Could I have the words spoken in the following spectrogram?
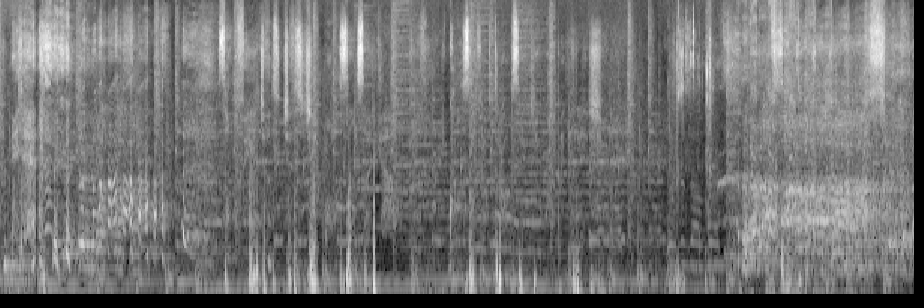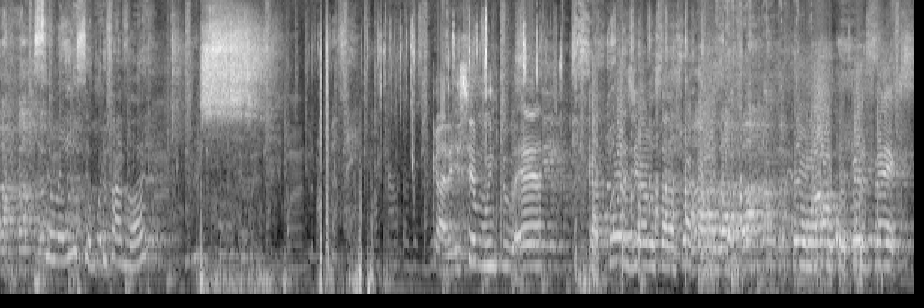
favor. Cara, isso é muito. É. 14 anos tá na sua casa com álcool Perfex,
